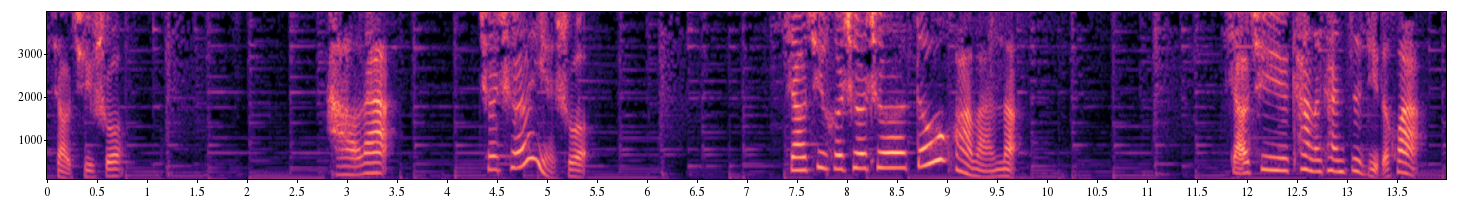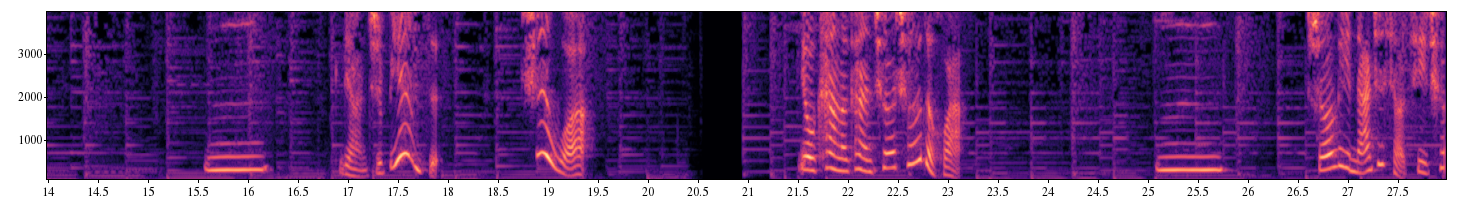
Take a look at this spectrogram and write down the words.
小趣说。好啦，车车也说。小趣和车车都画完了。小趣看了看自己的画。嗯，两只辫子，是我。又看了看车车的画，嗯，手里拿着小汽车，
